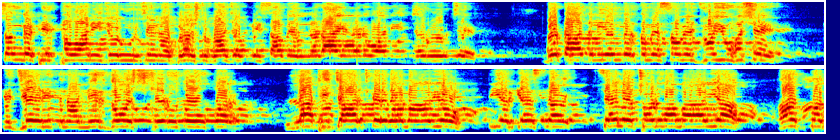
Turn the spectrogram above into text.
સંગઠિત થવાની જરૂર છે અને ભ્રષ્ટ ભાજપની સામે લડાઈ લડવાની જરૂર છે. બોટાદની અંદર તમે સૌએ જોયું હશે કે જે રીતના નિર્દોષ ખેડૂતો ઉપર લાઠી ચાર્જ કરવામાં આવ્યો, ટીયર ગેસના સેલો છોડવામાં આવ્યા હાથ પગ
